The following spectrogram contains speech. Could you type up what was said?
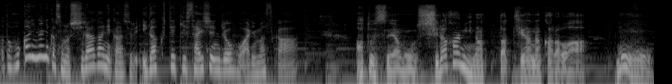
あと他に何かその白髪に関する医学的最新情報ありますか？あとですねあの白髪になった毛穴からはもう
